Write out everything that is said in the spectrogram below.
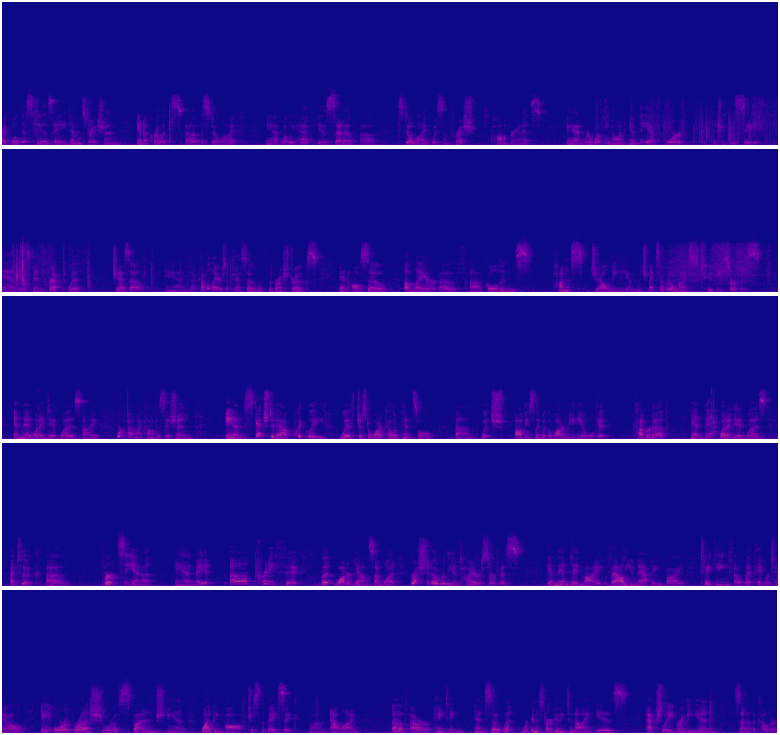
right, well this is a demonstration in acrylics of a still life. And what we have is set up a still life with some fresh pomegranates. And we're working on MDF board, as you can see. And it's been prepped with gesso and a couple layers of gesso with the brush strokes and also a layer of uh, Golden's pumice gel medium, which makes a real nice toothy surface. And then what I did was I worked on my composition and sketched it out quickly with just a watercolor pencil, um, which obviously with the water media will get covered up. And then what I did was I took uh, burnt sienna and made it uh, pretty thick, but watered down somewhat brushed it over the entire surface, and then did my value mapping by taking a wet paper towel or a brush or a sponge and wiping off just the basic um, outline of our painting. And so what we're going to start doing tonight is actually bringing in some of the color.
